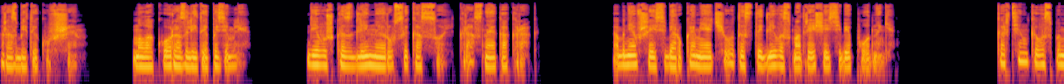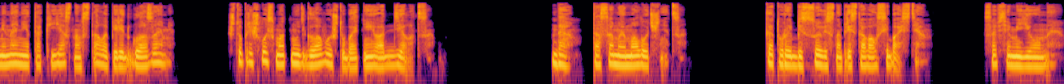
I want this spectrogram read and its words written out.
Разбитый кувшин. Молоко, разлитое по земле. Девушка с длинной русой косой, красная как рак. Обнявшая себя руками и от чего-то стыдливо смотрящая себе под ноги. Картинка воспоминания так ясно встала перед глазами, что пришлось мотнуть головой, чтобы от нее отделаться. Да, та самая молочница, которой бессовестно приставал Себастьян. Совсем юная,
